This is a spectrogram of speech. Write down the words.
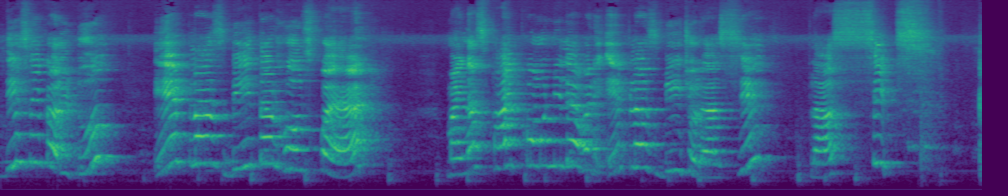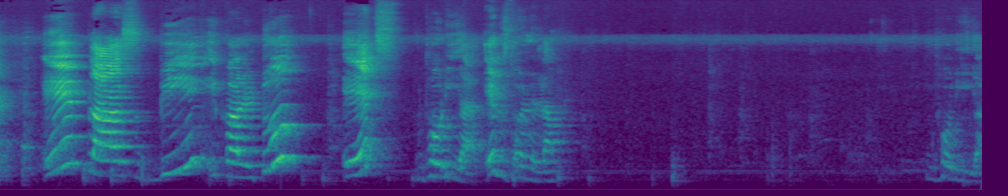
this equal to A plus B তার whole square minus five common নিলে আবার এ প্লাস বি চলে আসছে plus six A plus B equal to X ধরিয়া এক্স ধরে নিলাম। ধরিয়া।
